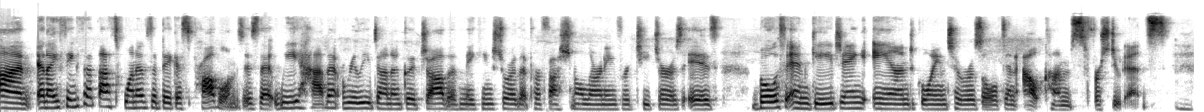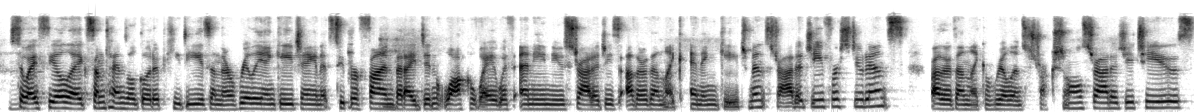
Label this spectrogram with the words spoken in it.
Um, and I think that that's one of the biggest problems is that we haven't really done a good job of making sure that professional learning for teachers is both engaging and going to result in outcomes for students. Mm-hmm. So I feel like sometimes I'll go to PDs and they're really engaging and it's super fun, but I didn't walk away with any new strategies other than like an engagement strategy for students rather than like a real instructional strategy to use.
